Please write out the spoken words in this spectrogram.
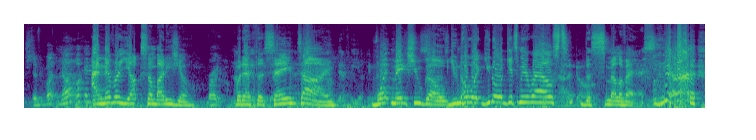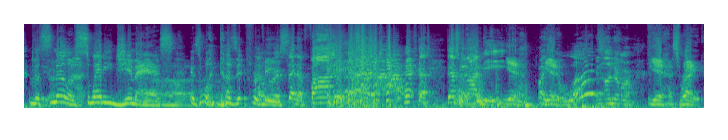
stiff your butt? No? Okay. I never yuck somebody's yo. right. But at the same that. time, I'm definitely yucking What that. makes you go? You know what? You know what gets me aroused? Not a dog. The smell of ass. the smell of not- sweaty gym ass uh, is what does it for For me. a set of five. that's, that's what I need. Yeah, Like, yeah, what? And Under Armour. yeah. That's right.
